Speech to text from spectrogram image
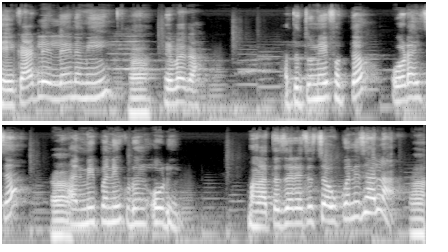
हे काढलेलं आहे ना मी. हा. हे बघा. आता तुम्ही हे फक्त ओढायचं हा. आणि मी पण इकडून ओढीन. मग आता जर याचं चौकणी झाला हा.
